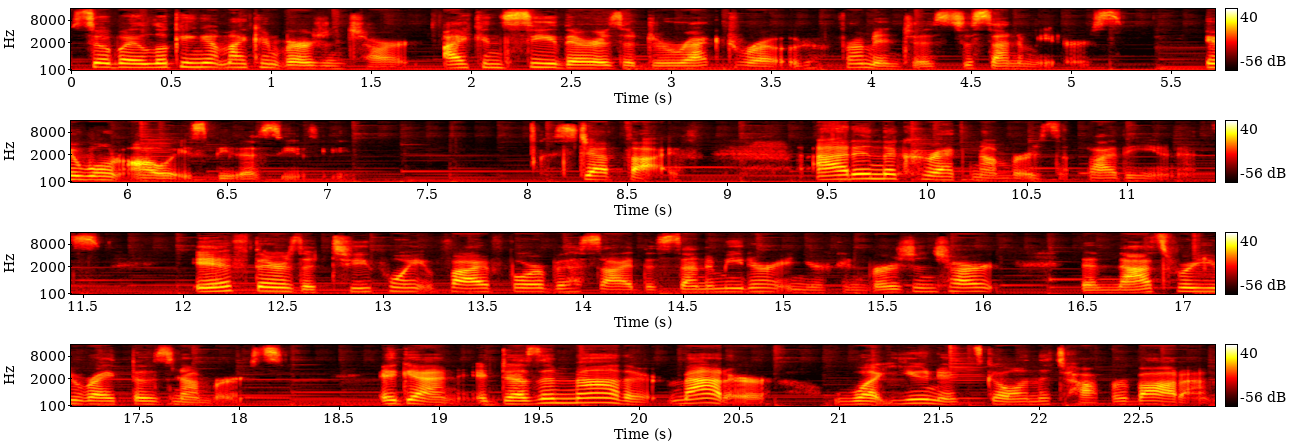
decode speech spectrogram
So by looking at my conversion chart, I can see there is a direct road from inches to centimeters. It won't always be this easy. Step 5. Add in the correct numbers by the units. If there's a 2.54 beside the centimeter in your conversion chart, then that's where you write those numbers. Again, it doesn't matter, matter what units go on the top or bottom.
